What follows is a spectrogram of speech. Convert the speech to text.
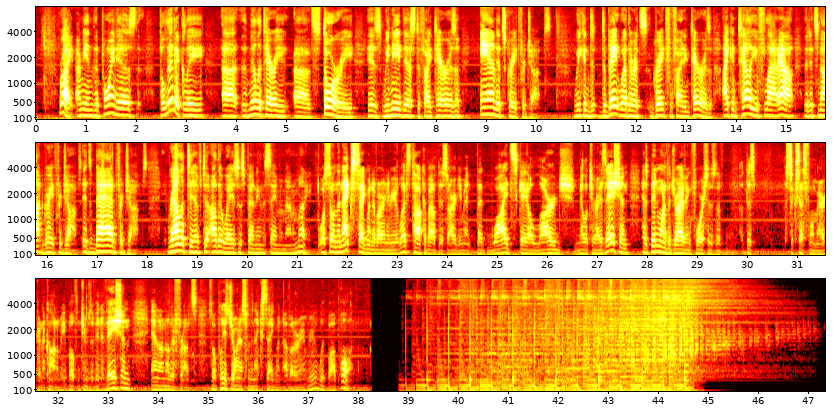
Right. I mean, the point is politically, uh, the military uh, story is we need this to fight terrorism, and it's great for jobs. We can debate whether it's great for fighting terrorism. I can tell you flat out that it's not great for jobs. It's bad for jobs relative to other ways of spending the same amount of money. Well, so in the next segment of our interview, let's talk about this argument that wide scale, large militarization has been one of the driving forces of this successful American economy, both in terms of innovation and on other fronts. So please join us for the next segment of our interview with Bob Pollin.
